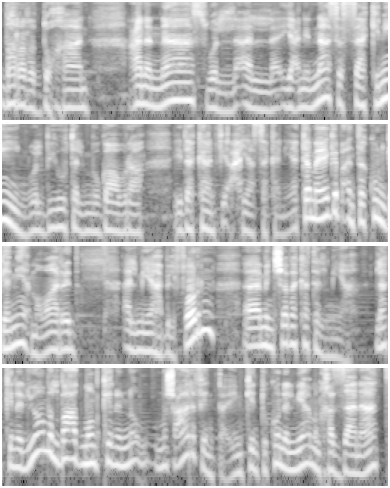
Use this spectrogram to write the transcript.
ضرر الدخان عن الناس وال يعني الناس الساكنين والبيوت المجاورة إذا كان في أحياء سكنية، كما يجب أن تكون جميع موارد المياه بالفرن من شبكة المياه، لكن اليوم البعض ممكن إنه مش عارف أنت يمكن تكون المياه من خزانات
